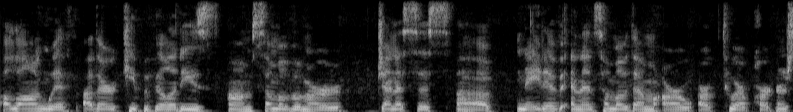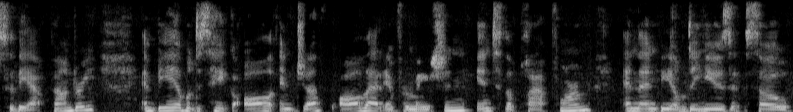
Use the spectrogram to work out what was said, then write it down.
along with other capabilities. Um, some of them are Genesys uh, native, and then some of them are, are through our partners through the App Foundry. And being able to take all, ingest all that information into the platform and then be able to use it. So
